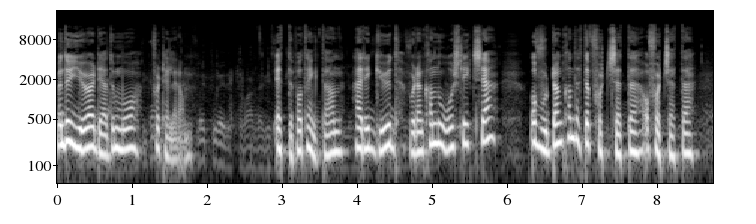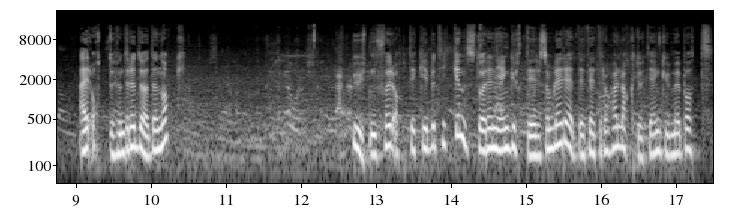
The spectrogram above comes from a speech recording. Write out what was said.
men du gjør det du må, forteller han. Etterpå tenkte han, herregud, hvordan kan noe slikt skje? Og hvordan kan dette fortsette og fortsette? Er 800 døde nok? Utenfor optikerbutikken står en gjeng gutter som ble reddet etter å ha lagt ut i en gummibåt.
